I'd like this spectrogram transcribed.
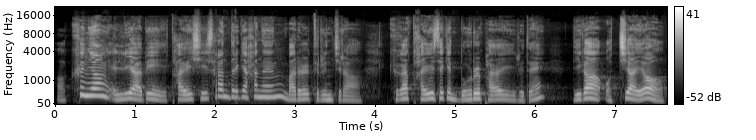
어, 큰형 엘리압이 다윗이 사람들에게 하는 말을 들은지라 그가 다윗에게 노를 바여 이르되 네가 어찌하여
